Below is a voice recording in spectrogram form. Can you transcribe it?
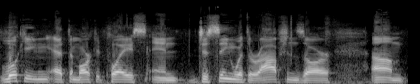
looking at the marketplace and just seeing what their options are. Um,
